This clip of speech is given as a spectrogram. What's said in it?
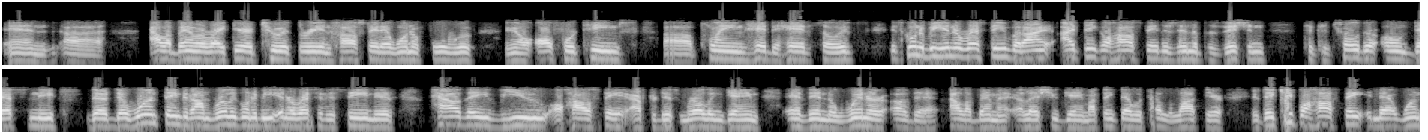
and, uh, Alabama right there two or three and Ohio State at one or four with, you know, all four teams, uh, playing head to head. So it's, it's going to be interesting, but I, I think Ohio State is in a position to control their own destiny. The the one thing that I'm really going to be interested in seeing is how they view Ohio State after this Maryland game and then the winner of the Alabama LSU game. I think that would tell a lot there. If they keep Ohio State in that one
